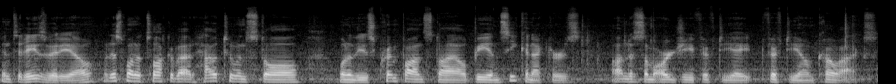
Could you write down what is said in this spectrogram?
In today's video, I just want to talk about how to install one of these crimp-on style BNC connectors onto some RG58 50 ohm coax.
